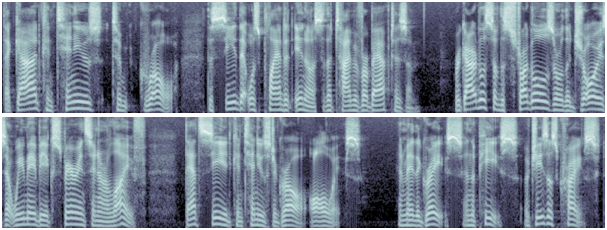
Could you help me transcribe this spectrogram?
that God continues to grow the seed that was planted in us at the time of our baptism. Regardless of the struggles or the joys that we may be experiencing in our life, that seed continues to grow always. And may the grace and the peace of Jesus Christ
